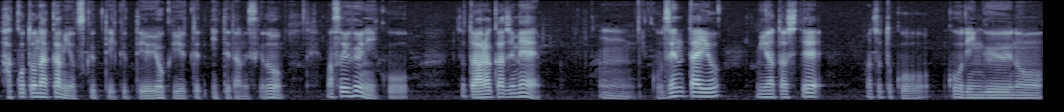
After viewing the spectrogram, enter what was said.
箱と中身を作っていくっていうよく言って言ってたんですけど、まあ、そういうふうにこうちょっとあらかじめ、うん、こう全体を見渡して、まあ、ちょっとこうコーディングの、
